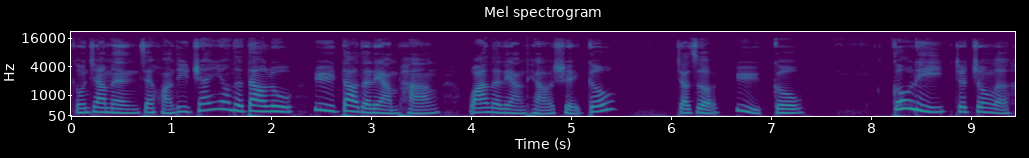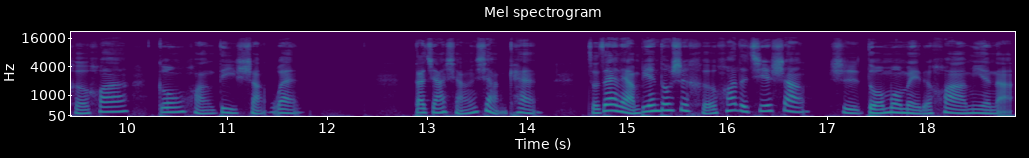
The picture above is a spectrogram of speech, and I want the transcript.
工匠们在皇帝专用的道路御道的两旁。挖了两条水沟，叫做御沟，沟里就种了荷花，供皇帝赏玩。大家想想看，走在两边都是荷花的街上，是多么美的画面啊！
